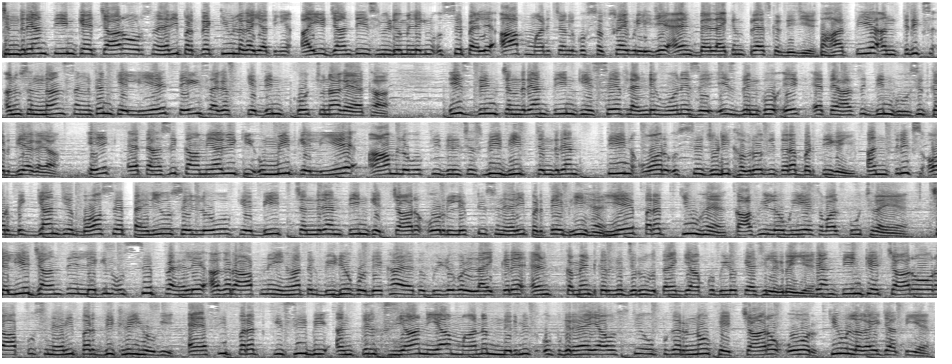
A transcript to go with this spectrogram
चंद्रयान तीन के चारों ओर सुनहरी परतें क्यों लगाई जाती हैं? आइए जानते हैं इस वीडियो में, लेकिन उससे पहले आप हमारे चैनल को सब्सक्राइब कर लीजिए एंड बेल आइकन प्रेस कर दीजिए। भारतीय अंतरिक्ष अनुसंधान संगठन के लिए 23 अगस्त के दिन को चुना गया था। इस दिन चंद्रयान तीन की सेफ़ लैंडिंग होने से इस दिन को एक ऐतिहासिक दिन घोषित कर दिया गया। एक ऐतिहासिक कामयाबी की उम्मीद के लिए आम लोगों की दिलचस्पी भी चंद्रयान तीन और उससे जुड़ी खबरों की तरफ़ बढ़ती गई अंतरिक्ष और विज्ञान के बहुत से पहलुओं से लोगों के बीच चंद्रयान तीन के चारों ओर लिपटी सुनहरी परतें भी हैं। ये परत क्यों है? काफ़ी लोग ये सवाल पूछ रहे हैं। चलिए जानते हैं, लेकिन उससे पहले अगर आपने यहाँ तक वीडियो को देखा है तो वीडियो को लाइक करें एंड कमेंट करके ज़रूर बताएँ कि आपको वीडियो कैसी लग रही है। चंद्रयान तीन के चारों ओर आपको सुनहरी परत दिख रही होगी। ऐसी परत किसी भी अंतरिक्ष यान या मानव निर्मित उपग्रह या उसके उपकरणों के चारों ओर क्यों लगाई जाती है?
